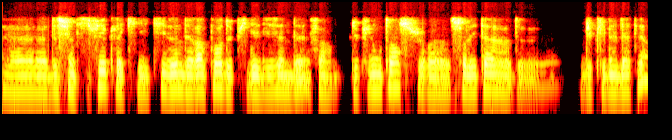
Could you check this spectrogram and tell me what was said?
euh, de scientifiques là, qui, qui donne des rapports depuis des dizaines enfin depuis longtemps sur, euh, sur l'état du climat de la Terre.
